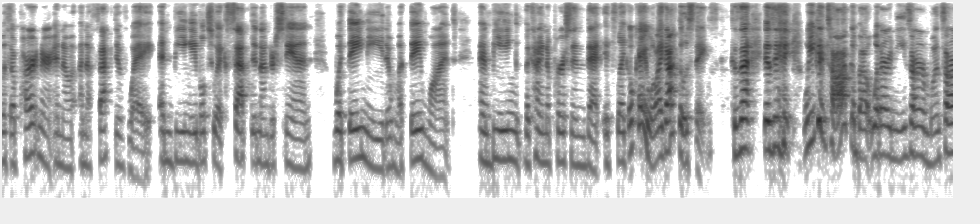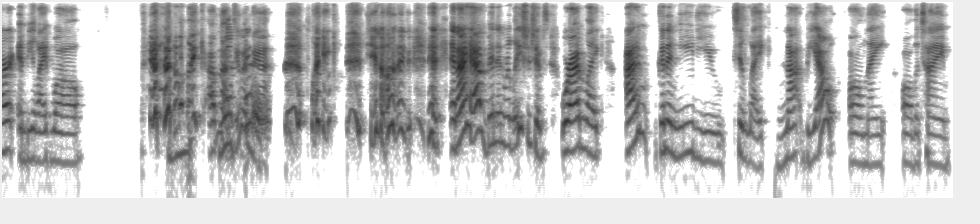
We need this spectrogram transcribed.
with a partner in a, an effective way and being able to accept and understand what they need and what they want and being the kind of person that it's like, okay, well, I got those things. Cause that because we could talk about what our needs are and wants are and be like, well, mm-hmm. like I'm not yeah, doing that. like, you know, and I, and I have been in relationships where I'm like, I'm gonna need you to like not be out all night all the time.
